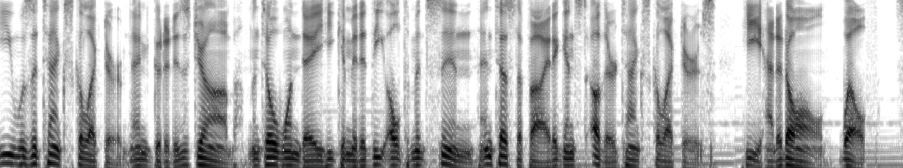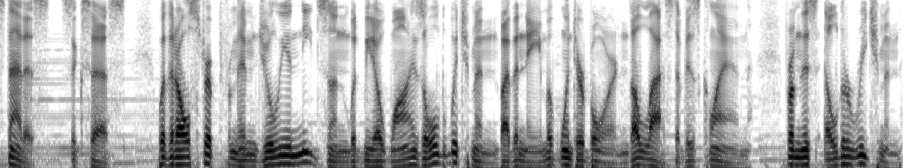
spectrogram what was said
He was a tax collector and good at his job, until one day he committed the ultimate sin and testified against other tax collectors. He had it all wealth, status, success. With it all stripped from him, Julian Needson would meet a wise old witchman by the name of Winterborn, the last of his clan. From this elder reachman,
